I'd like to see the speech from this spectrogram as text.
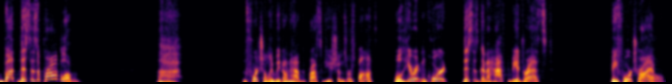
But this is a problem. unfortunately, we don't have the prosecution's response. We'll hear it in court. This is going to have to be addressed before trial,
